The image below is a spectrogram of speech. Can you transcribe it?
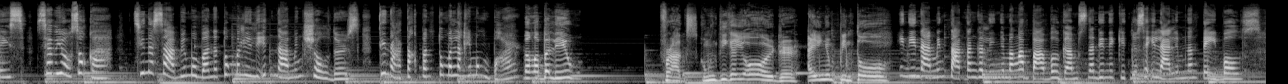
Ice, seryoso ka? Sinasabi mo ba na tong maliliit naming shoulders, tinatakpan tong malaki mong bar? Mga baliw. Frogs, kung hindi kayo order, ayun yung pinto oh. Hindi namin tatanggalin yung mga bubble gums na dinikit nyo sa ilalim ng tables.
